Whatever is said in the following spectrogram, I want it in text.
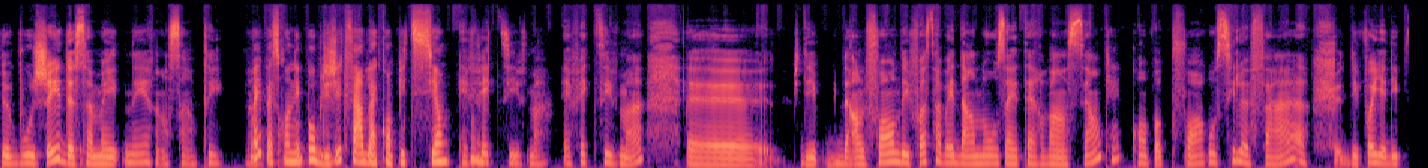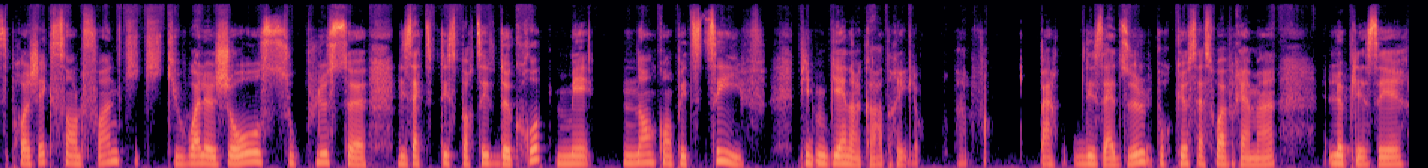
de bouger, de se maintenir en santé. Oui, parce qu'on n'est pas obligé de faire de la compétition. Effectivement, effectivement. Euh, puis des- dans le fond, des fois, ça va être dans nos interventions qu'on va pouvoir aussi le faire. Euh, Des fois, il y a des petits projets qui sont le fun, qui, qui, qui voient le jour sous plus euh, des activités sportives de groupe, mais non compétitives, puis bien encadrées, là, dans le fond, par des adultes pour que ça soit vraiment le plaisir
